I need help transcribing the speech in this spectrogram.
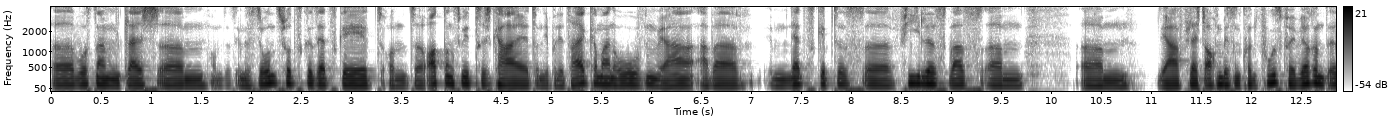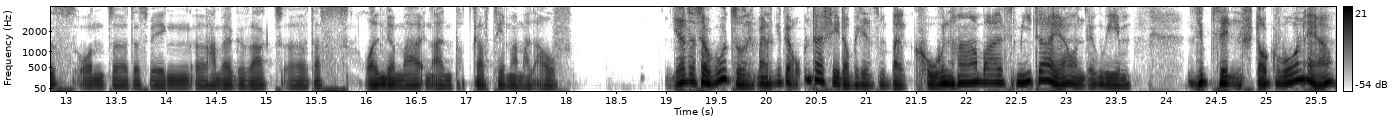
äh, wo es dann gleich ähm, um das Emissionsschutzgesetz geht und äh, Ordnungswidrigkeit und die Polizei kann man rufen, ja, aber im Netz gibt es äh, vieles, was ähm, ähm ja, vielleicht auch ein bisschen konfus, verwirrend ist. Und äh, deswegen äh, haben wir gesagt, äh, das rollen wir mal in einem Podcast-Thema mal auf. Ja, das ist ja gut so. Ich meine, es gibt ja auch Unterschiede, ob ich jetzt einen Balkon habe als Mieter, ja, und irgendwie im 17. Stock wohne, ja.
